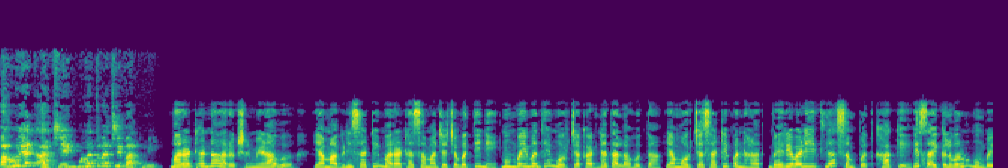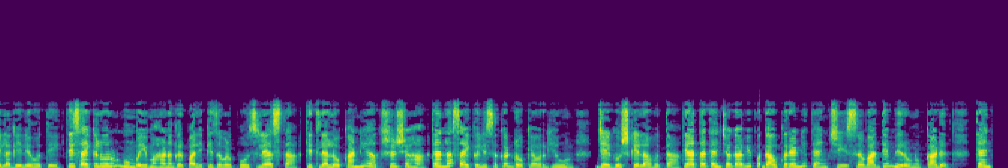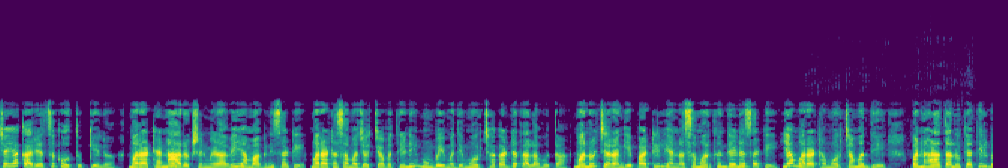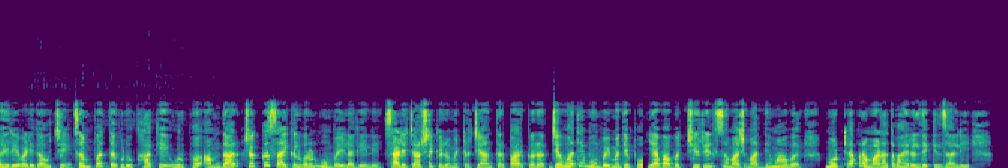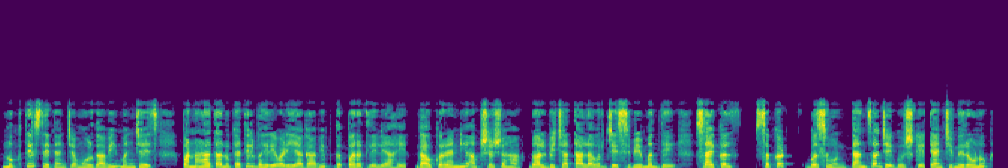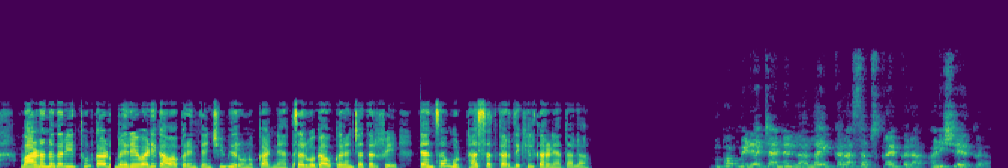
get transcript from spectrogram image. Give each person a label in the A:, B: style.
A: पाहुयात आजची एक महत्वाची बातमी.
B: मराठ्यांना आरक्षण मिळावं या मागणीसाठी मराठा समाजाच्या वतीने मुंबईमध्ये मोर्चा काढण्यात आला होता. या मोर्चासाठी पन्हाळा भैरेवाडी इथल्या संपत खाके हे सायकलवरून मुंबईला गेले होते. ते सायकलवरून मुंबई महानगरपालिकेजवळ पोहोचले असता तिथल्या लोकांनी अक्षरशः त्यांना सायकलीसकट डोक्यावर घेऊन जयघोष केला होता. ते आता त्यांच्या गावी गावकऱ्यांनी त्यांची सवाद्य मिरवणूक काढत त्यांच्या या कार्याचं कौतुक केलं. मराठ्यांना आरक्षण मिळावे या मागणीसाठी मराठा समाजाच्या वतीने मुंबईमध्ये मोर्चा काढण्यात आला होता. मनोज जरांगे पाटील यांना समर्थन देण्यासाठी या मराठा मोर्चामध्ये पन्हाळा तालुक्यातील बहिरेवाडी गावचे संपत दगडू खाके उर्फ आमदार चक्क सायकलवरून मुंबईला गेले. साडेचारशे किलोमीटरचे अंतर पार करत जेव्हा ते मुंबईमध्ये याबाबतची रील समाज माध्यमावर मोठ्या प्रमाणात व्हायरल देखील झाली. नुकतेच ते त्यांच्या मूळ गावी म्हणजेच पन्हाळा तालुक्यातील बहिरेवाडी या गावी परतलेले आहेत. गावकऱ्यांनी अक्षरशः डॉल्बीच्या तालावर जेसीबी मध्ये सायकल सकट बसवून त्यांचा जयघोष केला. त्यांची मिरवणूक वारणानगर इथून काढून भैरेवाडी गावापर्यंत त्यांची मिरवणूक काढण्यात सर्व गावकऱ्यांच्या तर्फे त्यांचा मोठा सत्कार देखील करण्यात आला.
A: ग्रुप ऑफ मीडिया चॅनलला लाईक करा सबस्क्राईब करा आणि शेअर करा.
